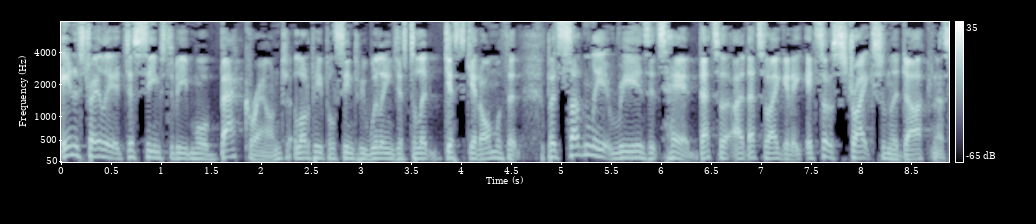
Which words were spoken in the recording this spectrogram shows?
In Australia, it just seems to be more background. A lot of people seem to be willing just to let, just get on with it. But suddenly it rears its head. That's what I, that's what I get. It, it sort of strikes from the darkness.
